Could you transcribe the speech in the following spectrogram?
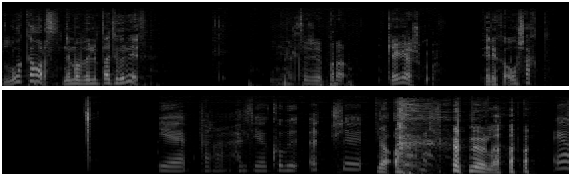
loka orð nema við viljum bæta ykkur við. Ég held að það sé bara gegja, sko. Er eitthvað ósagt? Ég bara held ég að komið öllu, Já, mögulega. já,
